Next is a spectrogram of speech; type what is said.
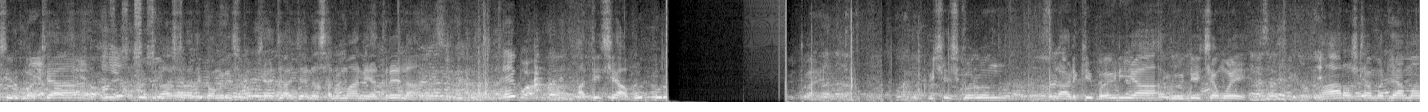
लातूरच्या राष्ट्रवादी काँग्रेस पक्षाच्या जनसन्मान यात्रेला अतिशय अभूतपूर्व आहे. विशेष करून लाडकी बहीण या योजनेच्यामुळे महाराष्ट्रामधल्या मा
